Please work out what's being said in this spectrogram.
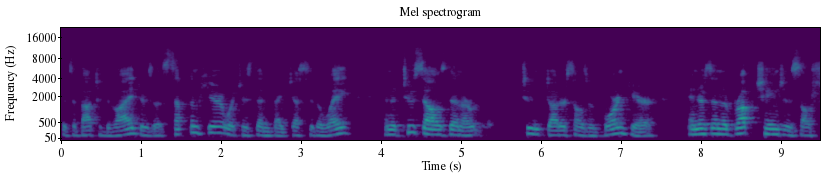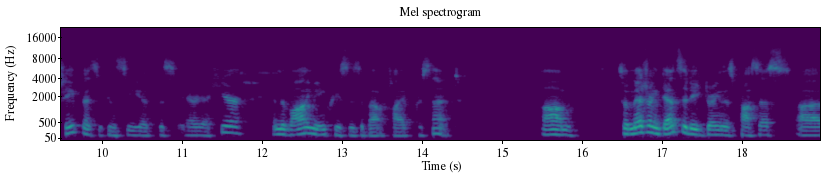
it's about to divide. There's a septum here, which is then digested away. And the two cells then are, two daughter cells are born here. And there's an abrupt change in cell shape, as you can see at this area here. And the volume increases about 5%. Um, so measuring density during this process, uh,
